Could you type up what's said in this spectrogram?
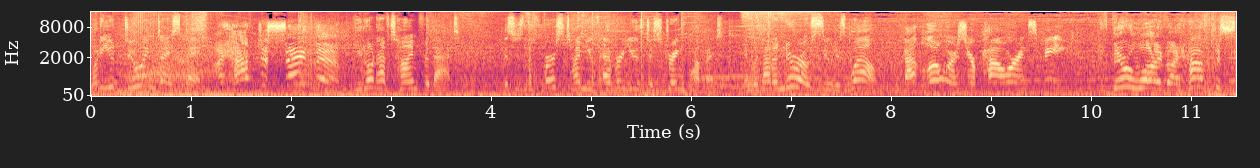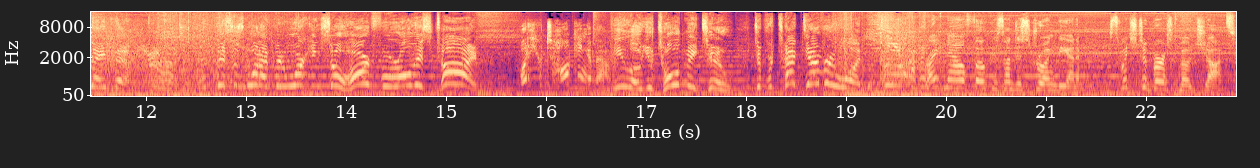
What are you doing, Daisuke? I have to save them! You don't have time for that. This is the first time you've ever used a string puppet, and without a neuro suit as well. That lowers your power and speed. If they're alive, I have to save them! This is what I've been working so hard for all this time! What are you talking about? Milo, you told me to! To protect everyone! Right now, focus on destroying the enemy. Switch to burst mode shots.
